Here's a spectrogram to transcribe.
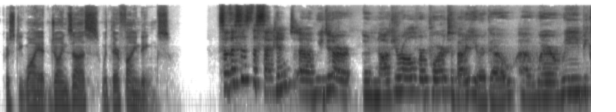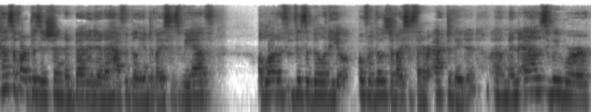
Christy Wyatt joins us with their findings. So, this is the second. Uh, we did our inaugural report about a year ago, uh, where we, because of our position embedded in a half a billion devices, we have a lot of visibility over those devices that are activated. Um, and as we were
